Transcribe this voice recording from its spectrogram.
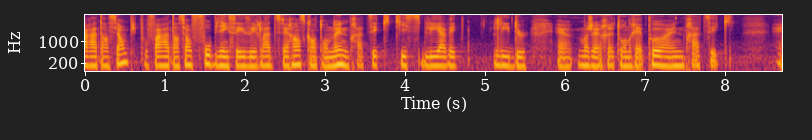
faire attention. Puis pour faire attention, il faut bien saisir la différence quand on a une pratique qui est ciblée avec les deux. Euh, moi, je ne retournerai pas à une pratique euh,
